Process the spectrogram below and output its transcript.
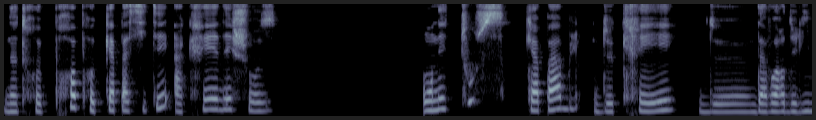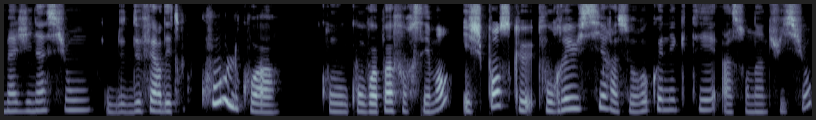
notre propre capacité à créer des choses. On est tous capables de créer, d'avoir de, l'imagination, de, faire des trucs cool, quoi, qu'on ne voit pas forcément. Et je pense que pour réussir à se reconnecter à son intuition,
